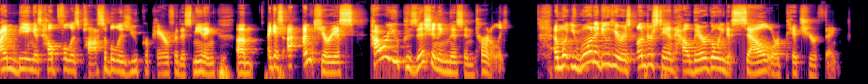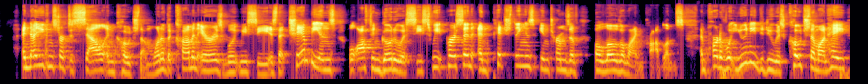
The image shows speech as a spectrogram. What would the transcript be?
I'm being as helpful as possible as you prepare for this meeting. Um, I guess I, I'm curious, how are you positioning this internally? And what you want to do here is understand how they're going to sell or pitch your thing. And now you can start to sell and coach them. One of the common errors we see is that champions will often go to a C suite person and pitch things in terms of below the line problems. And part of what you need to do is coach them on, hey,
